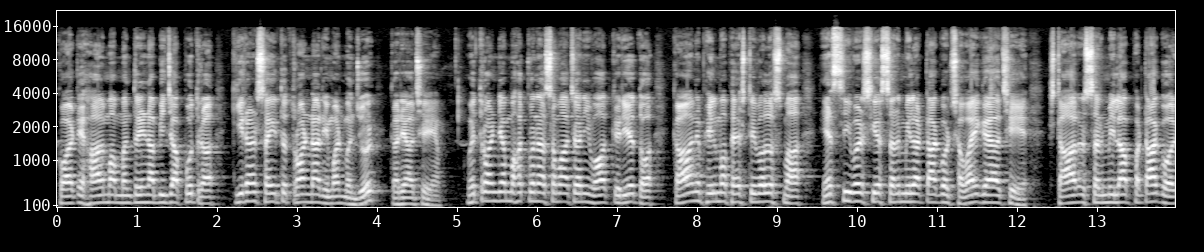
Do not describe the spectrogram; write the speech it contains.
કોર્ટે હાલમાં મંત્રીના બીજા પુત્ર કિરણ સહિત ત્રણના રિમાન્ડ મંજૂર કર્યા છે. મિત્રો, અન્ય મહત્વના સમાચારની વાત કરીએ તો કાન ફિલ્મ ફેસ્ટિવલ્સમાં એંસી વર્ષીય શર્મિલા ટાગોર છવાઈ ગયા છે. સ્ટાર શર્મિલા ટાગોર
